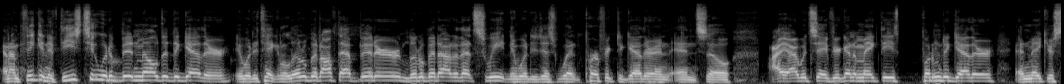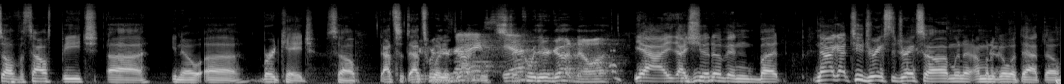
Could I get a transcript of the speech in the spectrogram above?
And I'm thinking if these two would have been melded together, it would have taken a little bit off that bitter, a little bit out of that sweet, and it would have just went perfect together. And and so I, I would say if you're gonna make these, put them together and make yourself a South Beach, uh, you know, uh, bird cage. So that's that's Stick what with it's your gonna be. Nice. Stick Yeah. with your gut, Noah. Yeah, I, I should have, and but now I got two drinks to drink, so I'm gonna I'm gonna go with that though.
